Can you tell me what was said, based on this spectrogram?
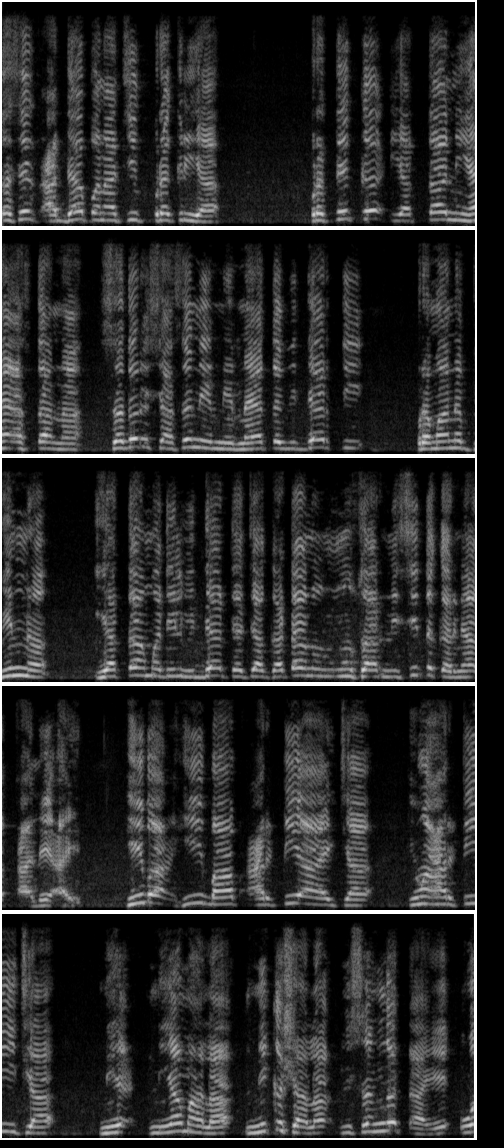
तसेच अध्यापनाची प्रक्रिया प्रत्येक इयत्ता निहाय असताना सदर शासन निर्णयात विद्यार्थी प्रमाण भिन्न इयत्ता मधील विद्यार्थ्याच्या गटानुसार निश्चित करण्यात आले आहे ही बा ही बाब आरटीआयच्या किंवा आरटीईच्या नियमाला निकषाला विसंगत आहे व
